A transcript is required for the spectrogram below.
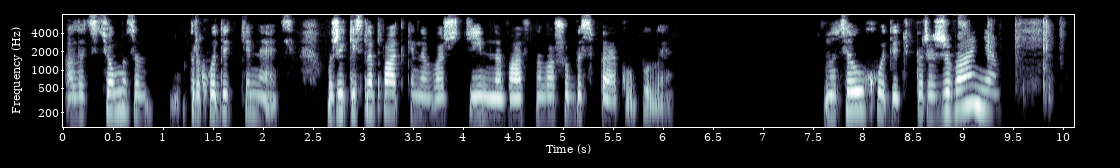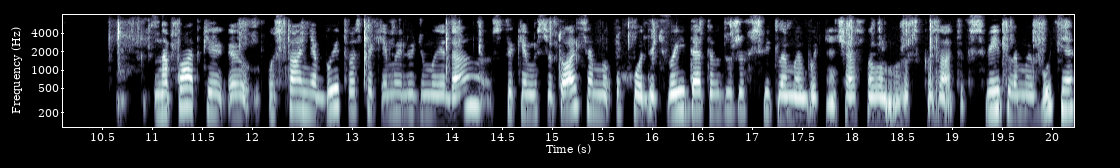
Але цьому приходить кінець. Може, якісь нападки на ваш дім, на вас, на вашу безпеку були. Ну, це уходить переживання, нападки, е, остання битва з такими людьми, да? з такими ситуаціями уходить. Ви йдете в дуже в світле майбутнє, чесно вам можу сказати, в світле майбутнє, е,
